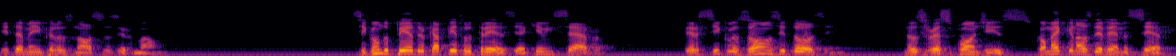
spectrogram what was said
e também pelos nossos irmãos. Segundo Pedro capítulo 13, aqui eu encerro, versículos 11 e 12, nos responde isso. Como é que nós devemos ser?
